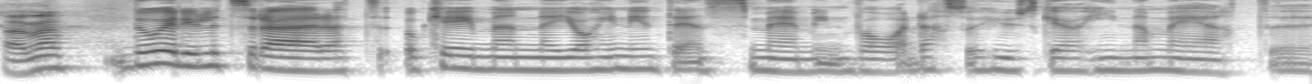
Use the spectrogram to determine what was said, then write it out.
amen. Då är det ju lite sådär att okej, okay, men jag hinner inte ens med min vardag så hur ska jag hinna med att uh,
